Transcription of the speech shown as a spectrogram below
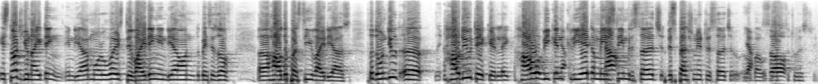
it's not uniting india moreover it's dividing india on the basis of uh, how they perceive ideas so don't you uh, how do you take it like how we can yeah. create a mainstream now, research dispassionate research yeah. about so true history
